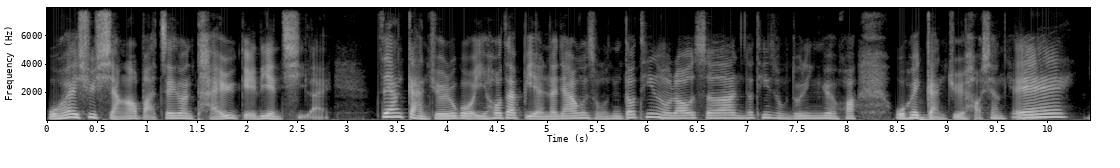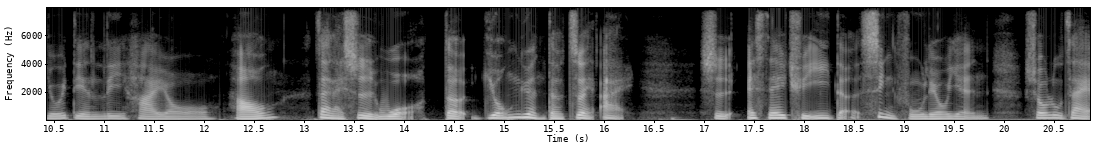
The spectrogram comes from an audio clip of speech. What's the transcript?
我会去想要把这段台语给练起来。这样感觉，如果以后在别人人家问什么，你都听什么饶舌啊？你都听什么独立音乐的话，我会感觉好像诶、有一点厉害哦。好，再来是我的永远的最爱，是 S.H.E 的幸福留言，收录在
